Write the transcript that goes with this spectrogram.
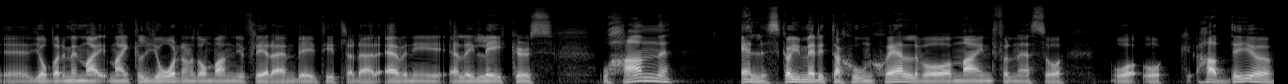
eh, jobbade med Mi- Michael Jordan och de vann ju flera NBA-titlar där, även i LA Lakers. Och han älskar ju meditation själv och mindfulness och, och, och hade ju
